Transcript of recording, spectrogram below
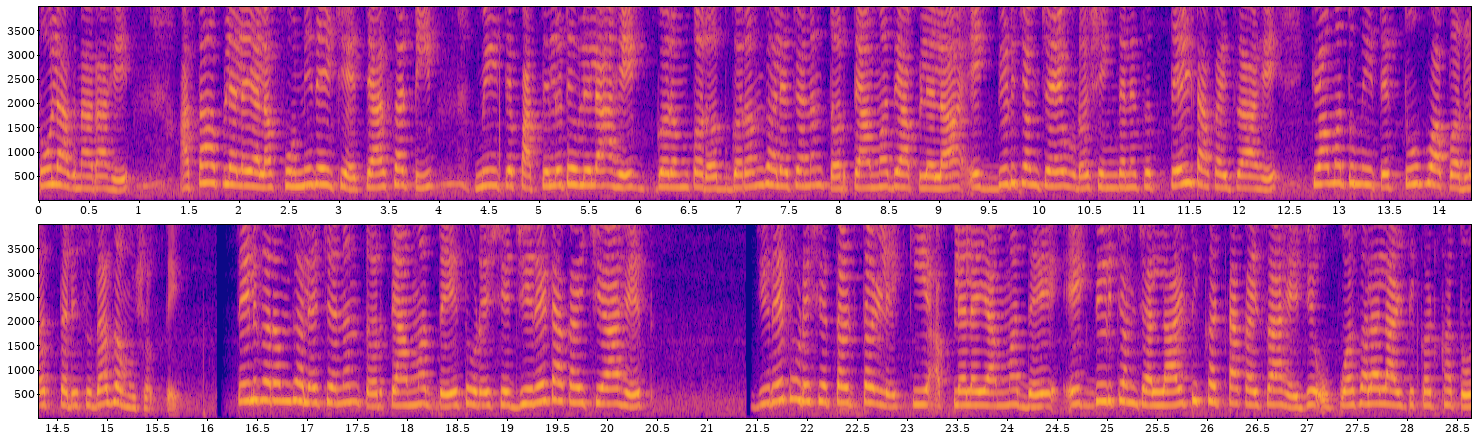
तो लागणार आहे. आता आपल्याला याला फोडणी द्यायची आहे. त्यासाठी मी इथे पातेलं ठेवलेलं आहे. गरम करत गरम झाल्याच्यानंतर त्यामध्ये आपल्याला एक दीड चमचा एवढं शेंगदाण्याचं तेल टाकायचं आहे. किंवा मग तुम्ही इथे तूप वापरलं तरीसुद्धा जमू शकते. तेल गरम झाल्याच्यानंतर त्यामध्ये थोडेसे जिरे टाकायचे आहेत. जिरे थोडेसे तडतडले की आपल्याला यामध्ये एक दीड चमचा लाल तिखट टाकायचा आहे. जे उपवासाला लाल तिखट खातो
